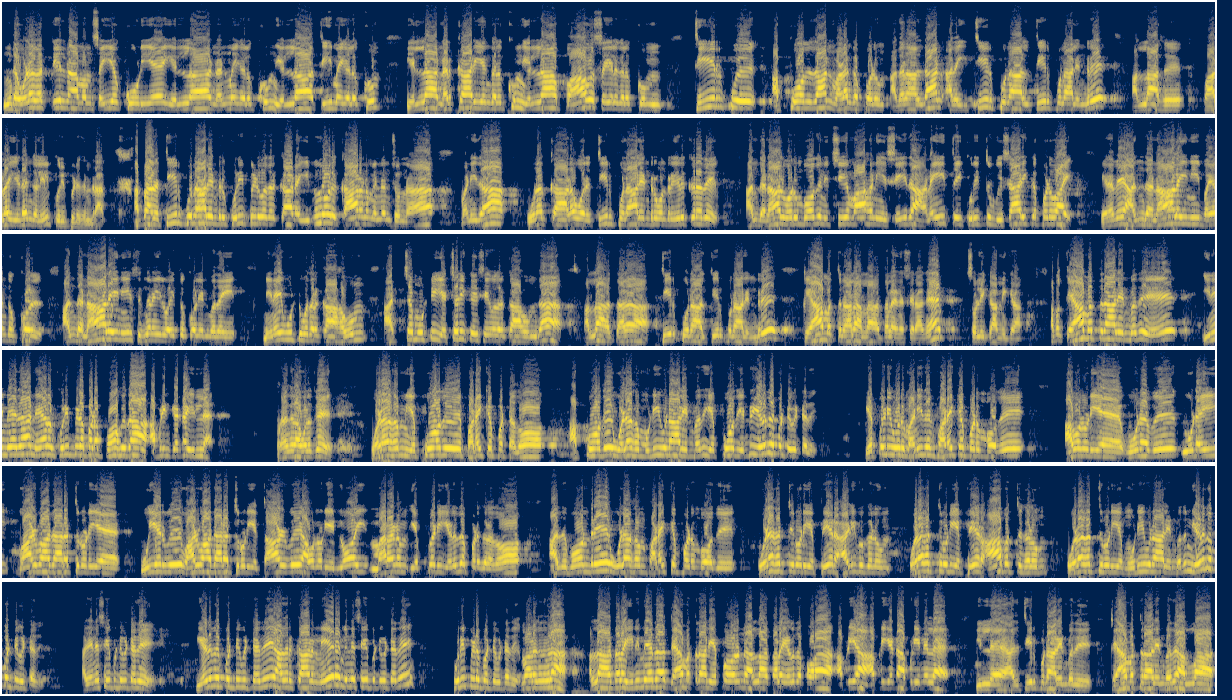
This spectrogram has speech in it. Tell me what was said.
இந்த உலகத்தில் நாமம் செய்யக்கூடிய எல்லா நன்மைகளுக்கும் எல்லா தீமைகளுக்கும் எல்லா நற்காரியங்களுக்கும் எல்லா பாவ செயல்களுக்கும் தீர்ப்பு அப்போதுதான் வழங்கப்படும். அதனால்தான் அதை தீர்ப்பு நாள் தீர்ப்பு நாள் என்று அல்லாஹு பல இடங்களில் குறிப்பிடுகின்றான். அப்ப அந்த தீர்ப்பு நாள் என்று குறிப்பிடுவதற்கான இன்னொரு காரணம் என்னன்னு சொன்னா மனிதா உனக்கான ஒரு தீர்ப்பு நாள் என்று ஒன்று இருக்கிறது. அந்த நாள் வரும்போது நிச்சயமாக நீ செய்த அனைத்தை குறித்தும் விசாரிக்கப்படுவாய். எனவே அந்த நாளை நீ பயந்து கொள் அந்த நாளை நீ சிந்தனையில் வைத்துக்கொள் என்பதை நினைவூட்டுவதற்காகவும் அச்சமூட்டி எச்சரிக்கை செய்வதற்காகவும் தான் அல்லாஹால தீர்ப்பு நாள் தீர்ப்பு நாள் என்று கியாமத்தினால அல்லாஹால என்ன செய்யறாங்க சொல்லி காமிக்கிறான். அப்ப கியாமத்து நாள் என்பது இனிமேதான் நேரம் குறிப்பிடப்பட போகுதா அப்படின்னு கேட்டா இல்ல. வழங்குதா உங்களுக்கு? உலகம் எப்போது படைக்கப்பட்டதோ அப்போதே உலக முடிவு நாள் என்பது எப்போது என்று எழுதப்பட்டு விட்டது. எப்படி ஒரு மனிதன் படைக்கப்படும் போது அவனுடைய உணவு உடை வாழ்வாதாரத்தினுடைய உயர்வு வாழ்வாதாரத்தினுடைய தாழ்வு அவனுடைய நோய் மரணம் எப்படி எழுதப்படுகிறதோ அது போன்றே உலகம் படைக்கப்படும் போது உலகத்தினுடைய பேர் அழிவுகளும் உலகத்தினுடைய பேர் ஆபத்துகளும் உலகத்தினுடைய முடிவு நாள் என்பதும் எழுதப்பட்டு விட்டது. அது என்ன செய்யப்பட்டு விட்டது? எழுதப்பட்டு விட்டது அதற்கான நேரம் என்ன செய்யப்பட்டு விட்டது? குறிப்பிடப்பட்டு விட்டது. நடக்குதுங்களா அல்லாஹால இனிமேதான் கேமத்தினால் எப்ப வரும்னு அல்லாஹால எழுத போறா. அப்படியா? அப்படி கேட்டா அப்படி என்ன இல்ல? இல்ல அது தீர்ப்பு நாள் என்பது கேமத்து என்பது அல்லாஹ்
